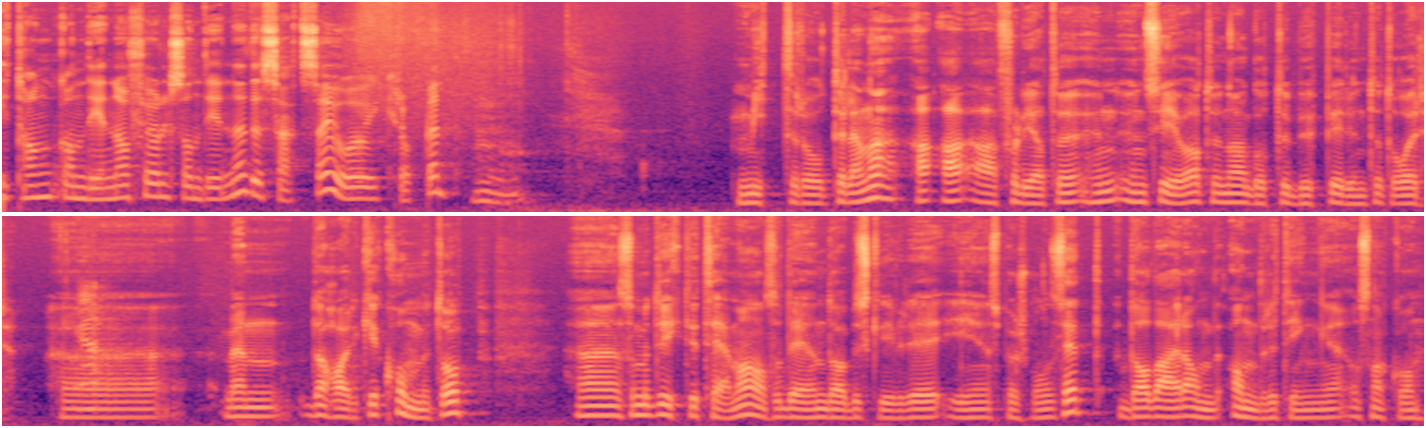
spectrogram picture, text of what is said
i tankene dine og følelsene dine, det setter seg jo i kroppen. Mm. Mitt råd til henne er, er fordi at hun, hun, sier jo at hun har gått til BUP i rundt et år. Uh, ja. Men det har ikke kommet opp uh, som et viktig tema, altså det hun da beskriver i spørsmålet sitt, da det er andre ting å snakke om.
